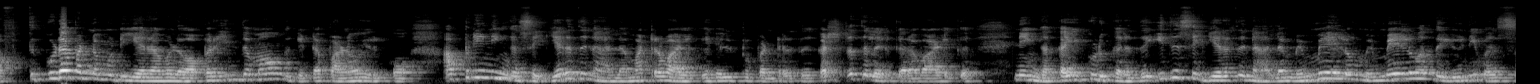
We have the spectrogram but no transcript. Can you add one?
அது கூட பண்ண முடியற அவ்வளோ அபரிந்தமாக உங்ககிட்ட பணம் இருக்கும். அப்படி நீங்கள் செய்கிறதுனால மற்றவாளுக்கு ஹெல்ப் பண்ணுறது கஷ்டத்தில் இருக்கிற வாளுக்கு நீங்கள் கை கொடுக்கறது இது செய்கிறதுனால மெம்மேலும் மெம்மேலும் அந்த யூனிவர்ஸ்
